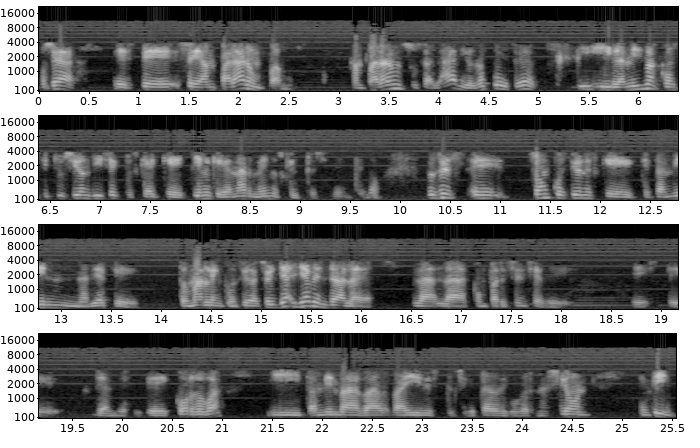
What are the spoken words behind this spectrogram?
O sea, este se ampararon, vamos, ampararon sus salarios, no puede ser. Y, la misma Constitución dice pues que que tienen que ganar menos que el presidente, ¿no? Entonces, eh, son cuestiones que, que también había que tomarla en consideración. Ya ya vendrá la la, la comparecencia de, este de, Córdoba y también va, va, va a ir este, el secretario de Gobernación, en fin,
